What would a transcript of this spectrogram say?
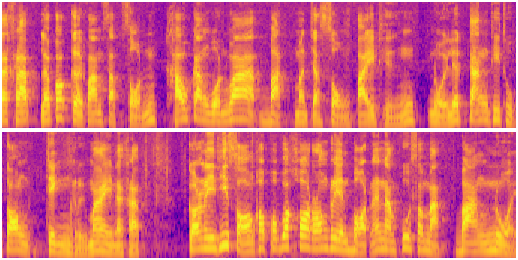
นะครับ แล้วก็เกิดความสับสน เขากังวลว่าบัตรมันจะส่งไปถึงหน่วยเลือกตั้งที่ถูกต้องจริงหรือไม่นะครับ กรณีที่ 2 เขาพบว่าข้อร้องเรียนบอร์ดแนะนำผู้สมัครบางหน่วย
